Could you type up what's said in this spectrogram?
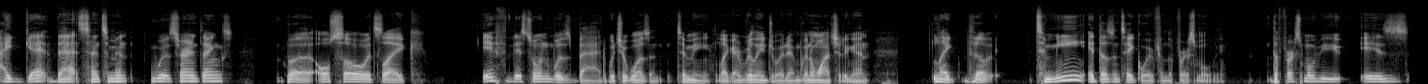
I get that sentiment with certain things but also it's like if this one was bad which it wasn't to me like I really enjoyed it I'm to watch it again like the to me it doesn't take away from the first movie the first movie is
